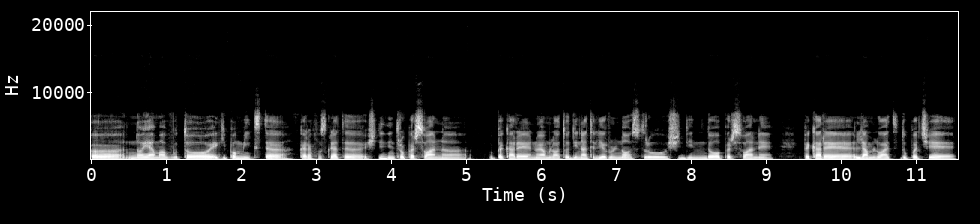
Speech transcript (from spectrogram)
Uh, noi am avut o echipă mixtă care a fost creată și dintr-o persoană pe care noi am luat-o din atelierul nostru și din două persoane pe care le-am luat după ce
